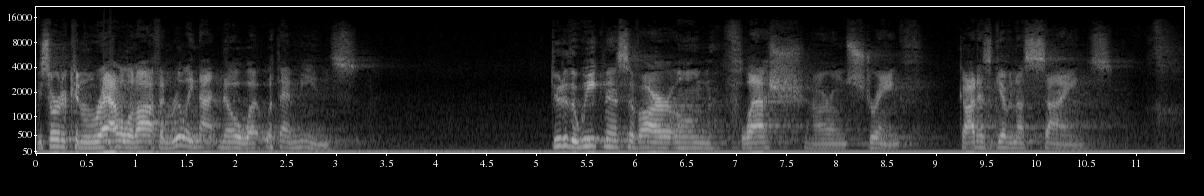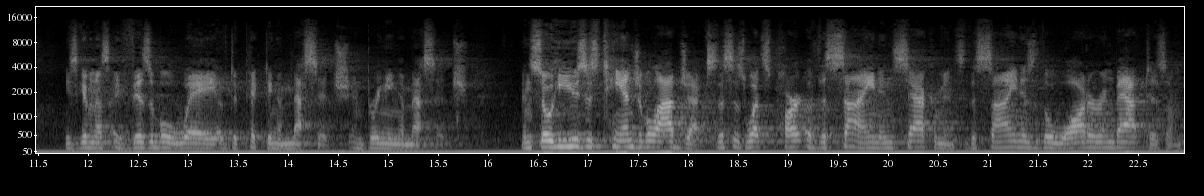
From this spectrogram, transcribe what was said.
we sort of can rattle it off and really not know what, what that means. Due to the weakness of our own flesh and our own strength, God has given us signs. He's given us a visible way of depicting a message and bringing a message. And so he uses tangible objects. This is what's part of the sign in sacraments. The sign is the water in baptism.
